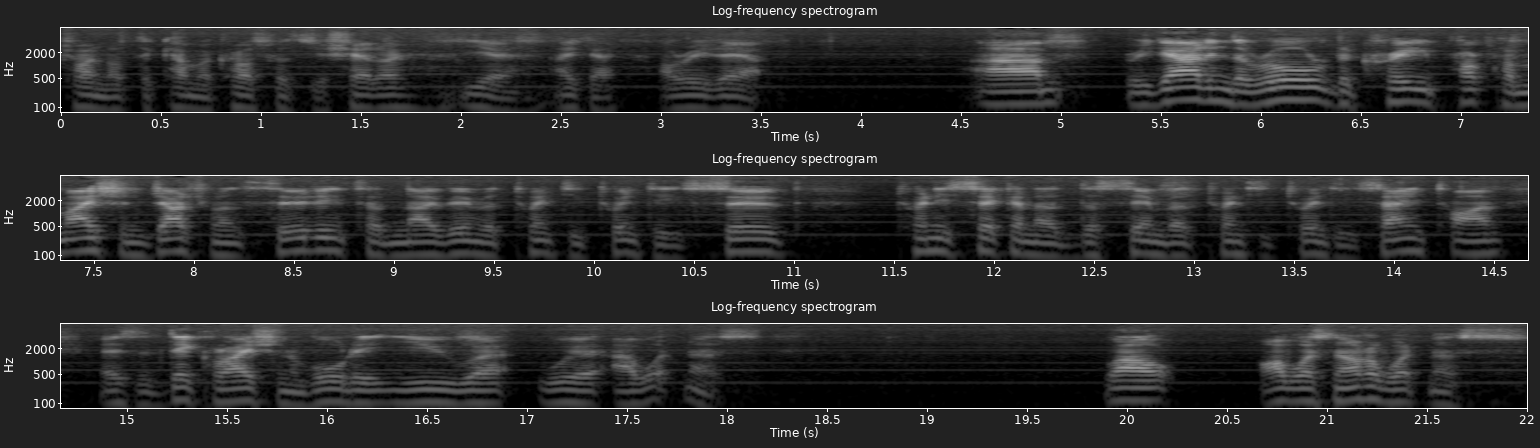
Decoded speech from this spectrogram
Try not to come across with your shadow. Yeah, okay, I'll read it out. Um, regarding the Royal Decree Proclamation Judgment 13th of November 2020, served 22nd of December 2020, same time as the Declaration of Order, you were, were a witness. Well, I was not a witness.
